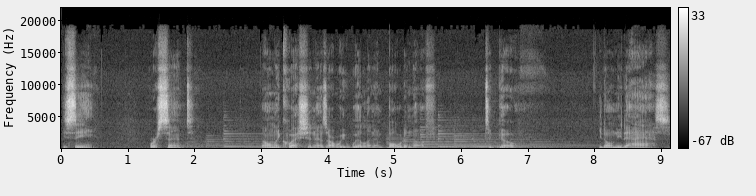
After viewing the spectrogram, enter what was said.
You see, we're sent. The only question is are we willing and bold enough to go? You don't need to ask,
